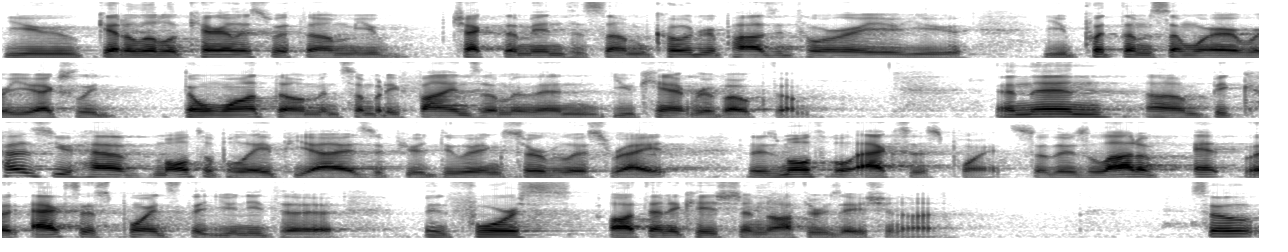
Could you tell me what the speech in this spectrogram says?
you get a little careless with them, you check them into some code repository, or you, you put them somewhere where you actually don't want them and somebody finds them and then you can't revoke them. And then um, because you have multiple APIs if you're doing serverless right, there's multiple access points. So there's a lot of eh, access points that you need to enforce authentication and authorization on. So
